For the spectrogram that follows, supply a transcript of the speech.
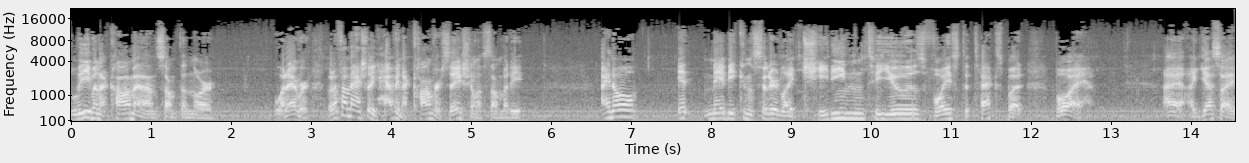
leaving a comment on something or whatever, but if I'm actually having a conversation with somebody, I know it may be considered like cheating to use voice to text, but boy, I, I guess I,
